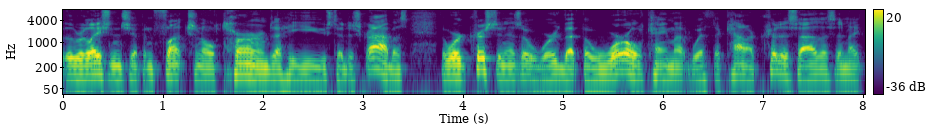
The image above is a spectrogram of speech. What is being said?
relationship and functional terms that he used to describe us. The word Christian is a word that the world came up with to kind of criticize us and make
